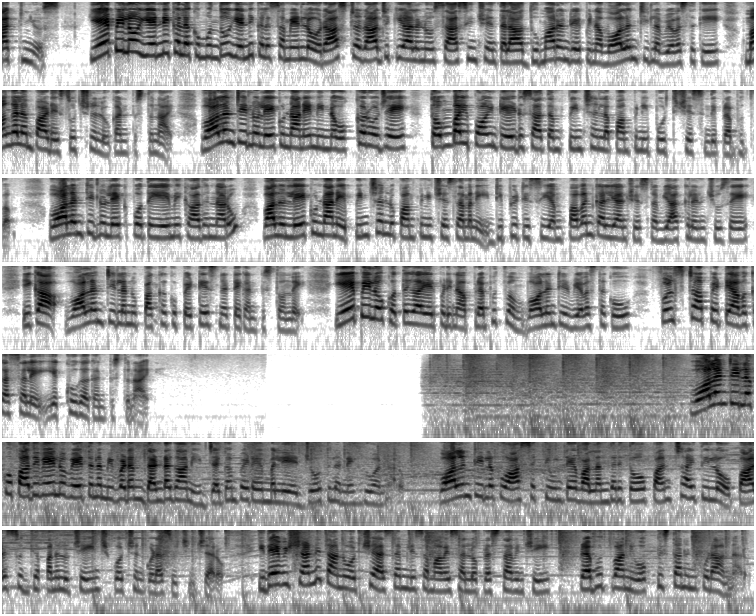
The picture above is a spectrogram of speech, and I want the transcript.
Act news. ఏపీలో ఎన్నికలకు ముందు ఎన్నికల సమయంలో రాష్ట్ర రాజకీయాలను శాసించేంతలా దుమారం రేపిన వాలంటీర్ల వ్యవస్థకి మంగళం పాడే సూచనలు కనిపిస్తున్నాయి. వాలంటీర్లు లేకుండానే నిన్న ఒక్కరోజే తొంభై పాయింట్ ఏడు శాతం పింఛన్ల పంపిణీ పూర్తి చేసింది ప్రభుత్వం. వాలంటీర్లు లేకపోతే ఏమీ కాదన్నారు. వాళ్ళు లేకుండానే పింఛన్లు పంపిణీ చేశామని డిప్యూటీ సీఎం పవన్ కళ్యాణ్ చేసిన వ్యాఖ్యలను చూసే ఇక వాలంటీర్లను పక్కకు పెట్టేసినట్టే కనిపిస్తోంది. ఏపీలో కొత్తగా ఏర్పడిన ప్రభుత్వం వాలంటీర్ వ్యవస్థకు ఫుల్ స్టాప్ పెట్టే అవకాశాలే ఎక్కువ ఎక్కువగా కనిపిస్తున్నాయి. వాలంటీర్లకు పదివేలు వేతనం ఇవ్వడం దండగాని జగంపేట ఎమ్మెల్యే జ్యోతుల నెహ్రూ అన్నారు. వాలంటీర్లకు ఆసక్తి ఉంటే వాళ్ళందరితో పంచాయతీలో పారిశుద్ధ్య పనులు చేయించుకోవచ్చని కూడా సూచించారు. ఇదే విషయాన్ని తాను వచ్చే అసెంబ్లీ సమావేశాల్లో ప్రస్తావించి ప్రభుత్వాన్ని ఒప్పిస్తానని కూడా అన్నారు.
